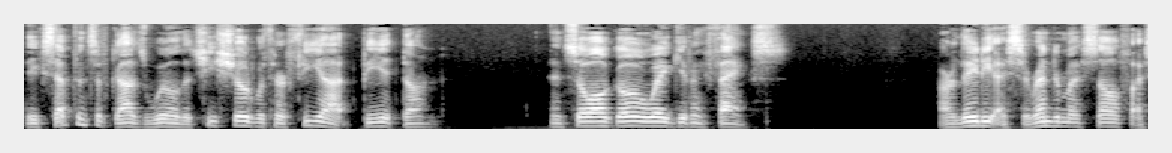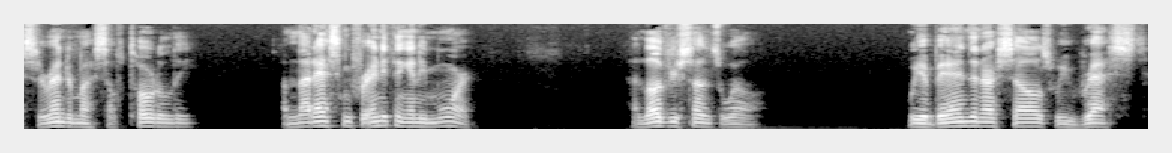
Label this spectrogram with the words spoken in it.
the acceptance of God's will that she showed with her fiat, be it done. And so I'll go away giving thanks. Our Lady, I surrender myself, I surrender myself totally. I'm not asking for anything anymore. I love your Son's will. We abandon ourselves, we rest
